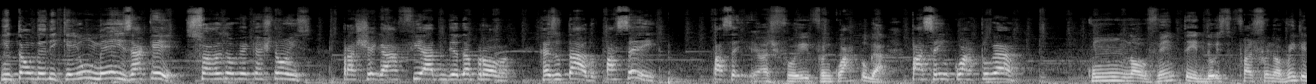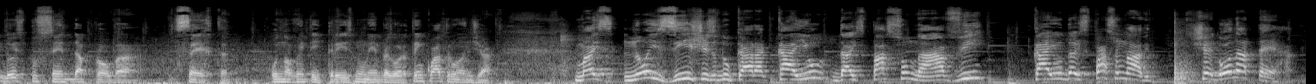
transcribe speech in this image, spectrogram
Então dediquei um mês a quê? Só resolver questões para chegar afiado no dia da prova. Resultado, passei. Passei, acho que foi, foi em quarto lugar. Passei em quarto lugar com 92, acho que foi 92% da prova certa ou 93, não lembro agora, tem quatro anos já. Mas não existe isso do cara caiu da espaçonave, caiu da espaçonave, chegou na Terra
